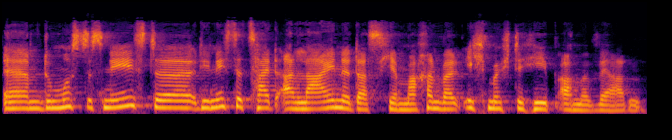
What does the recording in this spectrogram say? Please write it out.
ähm, du musst das nächste, die nächste Zeit alleine das hier machen, weil ich möchte Hebamme werden.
